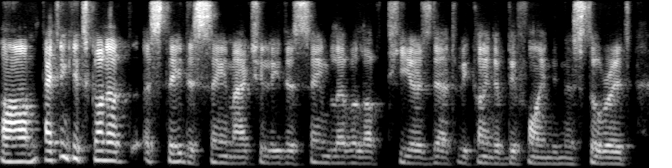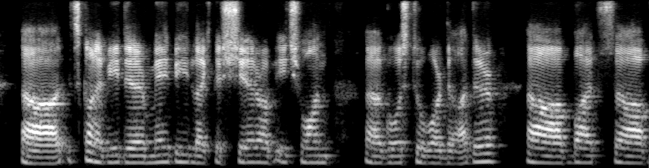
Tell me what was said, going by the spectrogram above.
Um, I think it's gonna uh, stay the same, actually, the same level of tiers that we kind of defined in the storage. Uh, it's gonna be there, maybe like the share of each one uh, goes toward the other. Uh, but uh,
